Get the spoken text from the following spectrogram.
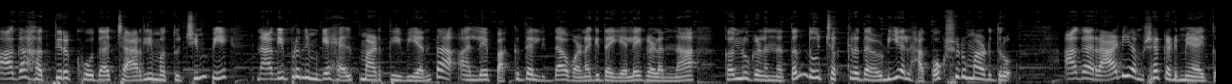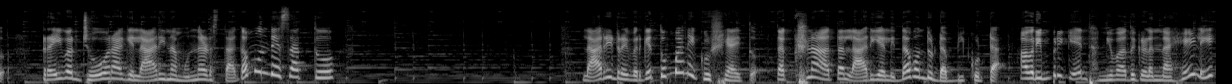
ಆಗ ಹತ್ತಿರಕ್ಕೆ ಹೋದ ಚಾರ್ಲಿ ಮತ್ತು ಚಿಂಪಿ, ನಾವಿಬ್ರು ನಿಮಗೆ ಹೆಲ್ಪ್ ಮಾಡ್ತೀವಿ ಅಂತ ಅಲ್ಲೇ ಪಕ್ಕದಲ್ಲಿದ್ದ ಒಣಗಿದ ಎಲೆಗಳನ್ನ, ಕಲ್ಲುಗಳನ್ನ ತಂದು ಚಕ್ರದ ಅಡಿಯಲ್ಲಿ ಹಾಕೋಕ್ ಶುರು ಮಾಡಿದ್ರು. ಆಗ ರಾಡಿ ಅಂಶ ಕಡಿಮೆ ಆಯಿತು. ಡ್ರೈವರ್ ಜೋರಾಗಿ ಲಾರಿನ ಮುನ್ನಡೆಸಿದಾಗ ಮುಂದೆ ಸಾಕ್ತು. ಲಾರಿ ಡ್ರೈವರ್ಗೆ ತುಂಬಾನೇ ಖುಷಿ ಆಯ್ತು. ತಕ್ಷಣ ಆತ ಲಾರಿಯಲ್ಲಿದ್ದ ಒಂದು ಡಬ್ಬಿ ಕೊಟ್ಟ. ಅವರಿಬ್ಬರಿಗೆ ಧನ್ಯವಾದಗಳನ್ನ ಹೇಳಿ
